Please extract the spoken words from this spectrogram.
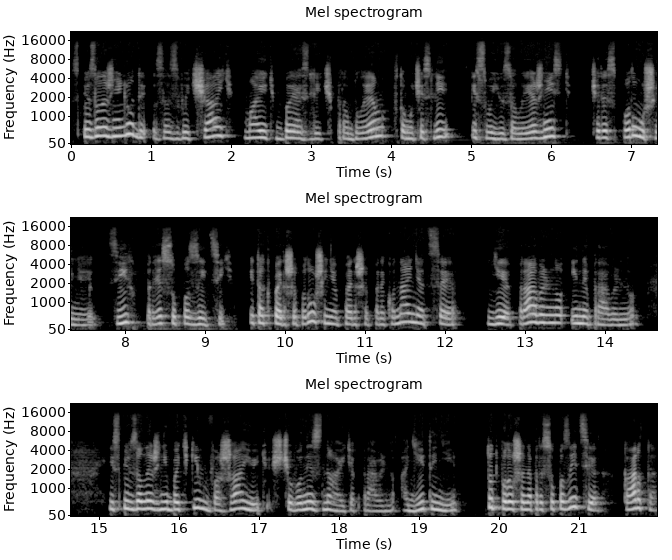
Співзалежні люди зазвичай мають безліч проблем, в тому числі і свою залежність через порушення цих пресупозицій. І так, перше порушення, перше переконання це є правильно і неправильно. І співзалежні батьки вважають, що вони знають, як правильно, а діти ні. Тут порушена пресупозиція карта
